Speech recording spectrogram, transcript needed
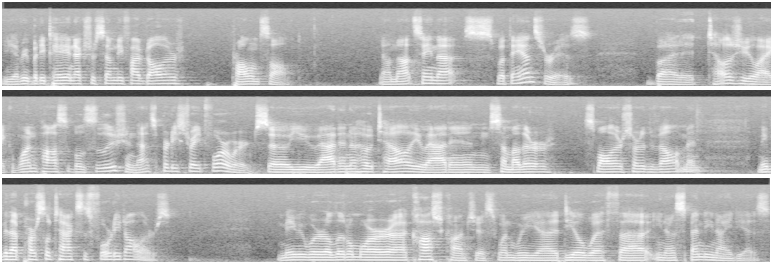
Everybody pay an extra $75, problem solved. Now, I'm not saying that's what the answer is, but it tells you like one possible solution. That's pretty straightforward. So you add in a hotel, you add in some other smaller sort of development. Maybe that parcel tax is $40. Maybe we're a little more uh, cost conscious when we uh, deal with uh, you know spending ideas.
